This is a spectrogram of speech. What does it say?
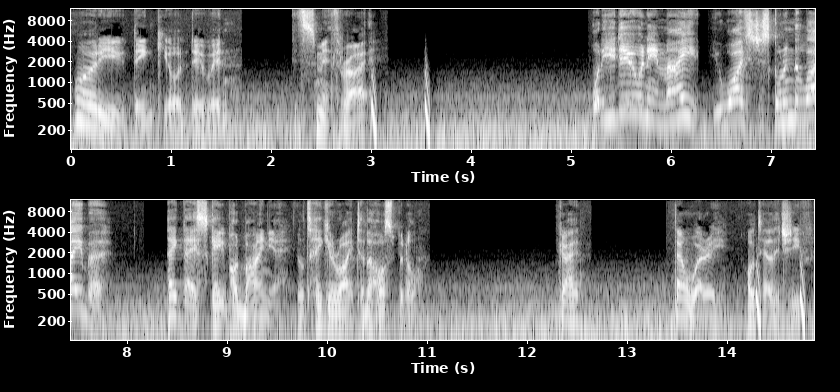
What do you think you're doing? It's Smith, right? What are you doing here, mate? Your wife's just gone into labour. Take that escape pod behind you. It'll take you right to the hospital. Go ahead. Don't worry. I'll tell the chief.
